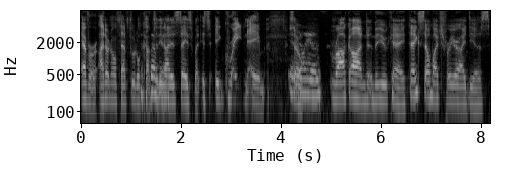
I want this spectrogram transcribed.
ever. I don't know if that food will come so to the. United States, but it's a great name. It so really is. rock on in the UK. Thanks so much for your ideas.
